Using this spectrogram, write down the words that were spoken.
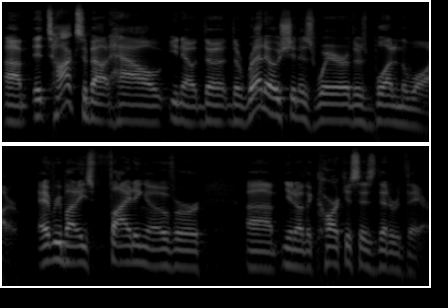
Um, it talks about how you know the the red ocean is where there's blood in the water. Everybody's fighting over uh, you know the carcasses that are there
